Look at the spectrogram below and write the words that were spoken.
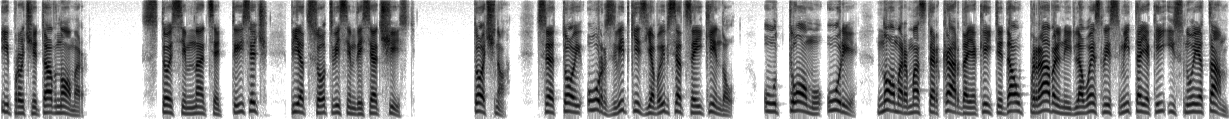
і прочитав номер 117 586. Точно, це той ур, звідки з'явився цей Кіндл. У тому урі номер мастеркарда, який ти дав, правильний для Веслі Сміта, який існує там.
